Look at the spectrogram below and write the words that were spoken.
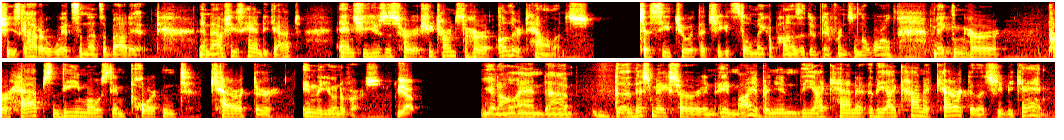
She's got her wits, and that's about it. And now she's handicapped, and she uses her. She turns to her other talents to see to it that she could still make a positive difference in the world, making her perhaps the most important character in the universe. Yep. You know, and uh, th- this makes her, in, in my opinion, the iconic the iconic character that she became.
